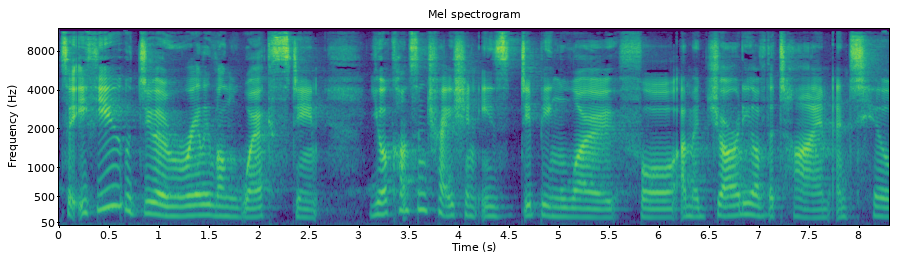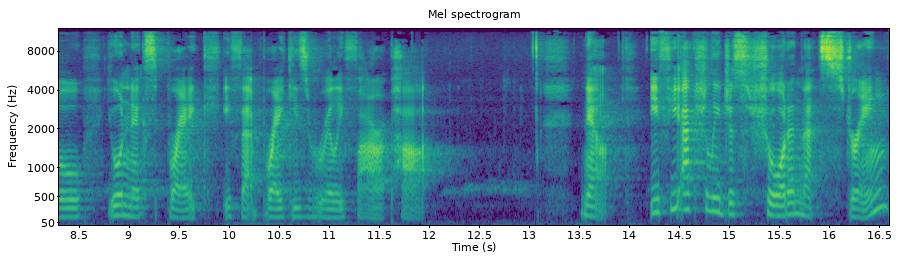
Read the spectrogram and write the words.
So if you do a really long work stint, your concentration is dipping low for a majority of the time until your next break, if that break is really far apart. Now, if you actually just shorten that string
